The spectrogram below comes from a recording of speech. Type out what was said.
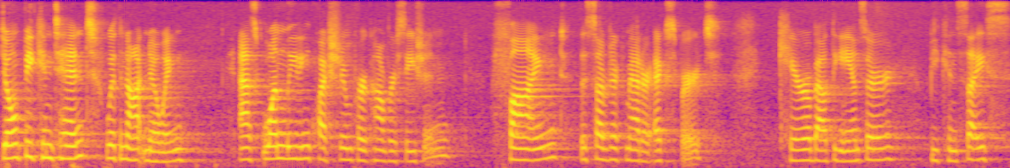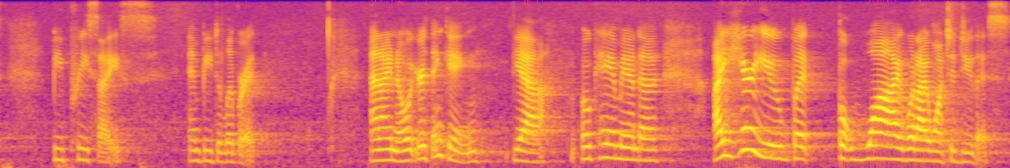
Don't be content with not knowing. Ask one leading question per conversation. Find the subject matter expert. Care about the answer. Be concise, be precise, and be deliberate. And I know what you're thinking. Yeah, okay, Amanda, I hear you, but, but why would I want to do this?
